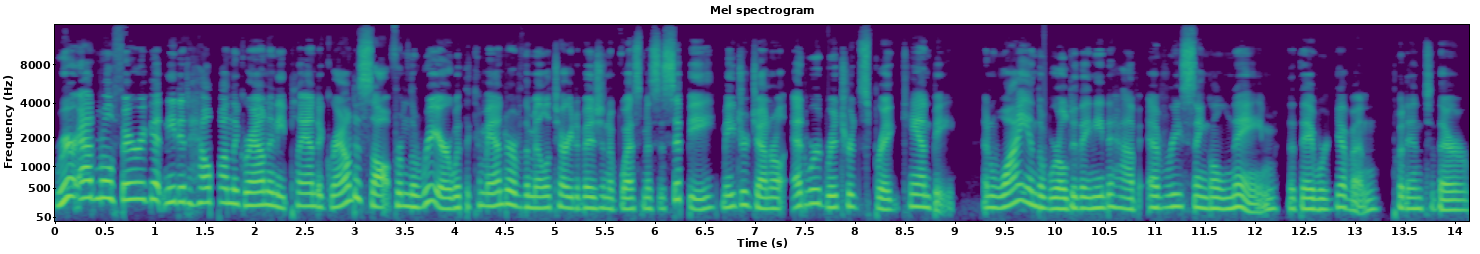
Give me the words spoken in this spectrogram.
Rear Admiral Farragut needed help on the ground and he planned a ground assault from the rear with the commander of the military division of West Mississippi, Major General Edward Richard Sprigg Canby. And why in the world do they need to have every single name that they were given put into their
